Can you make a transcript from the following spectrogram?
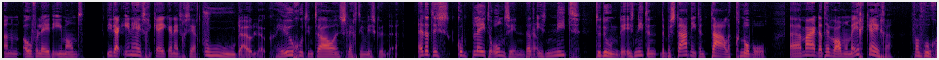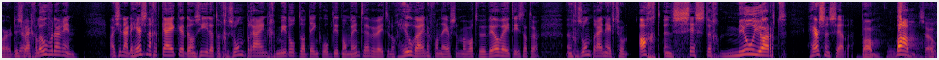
aan een overleden iemand. Die daarin heeft gekeken en heeft gezegd, oeh, duidelijk, heel goed in taal en slecht in wiskunde. En dat is complete onzin. Dat Ja. is niet te doen. Er, is niet een, er bestaat niet een talenknobbel. Eh, maar dat hebben we allemaal meegekregen van vroeger. Dus Ja. wij geloven daarin. Als je naar de hersenen gaat kijken, dan zie je dat een gezond brein gemiddeld, dat denken we op dit moment, hè, we weten nog heel weinig van de hersenen, maar wat we wel weten is dat er een gezond brein heeft zo'n 68 miljard hersencellen. Bam. Bam! Zo.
